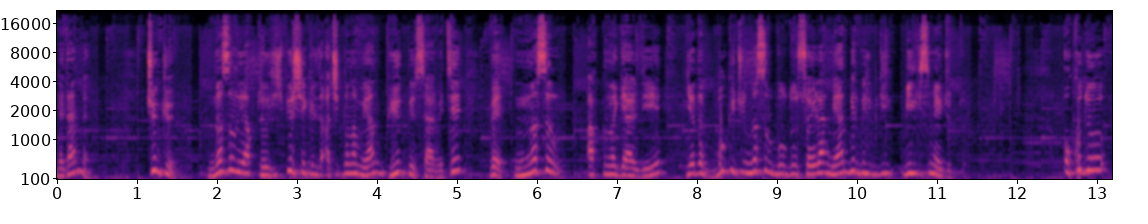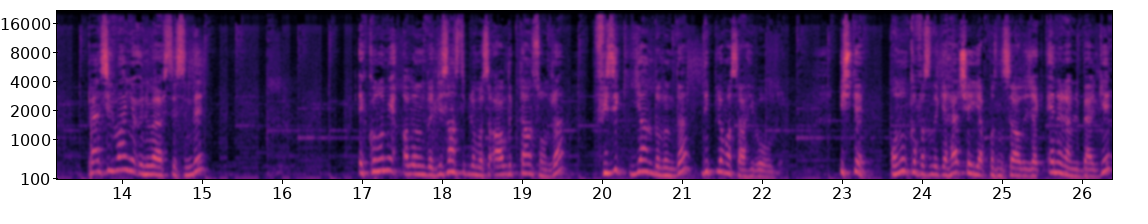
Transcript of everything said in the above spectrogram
Neden mi? Çünkü nasıl yaptığı hiçbir şekilde açıklanamayan büyük bir serveti ve nasıl aklına geldiği ya da bu gücü nasıl bulduğu söylenmeyen bir bilgi, bilgisi mevcuttu. Okuduğu Pennsylvania Üniversitesi'nde ekonomi alanında lisans diploması aldıktan sonra fizik yan dalında diploma sahibi oldu. İşte onun kafasındaki her şeyi yapmasını sağlayacak en önemli belge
